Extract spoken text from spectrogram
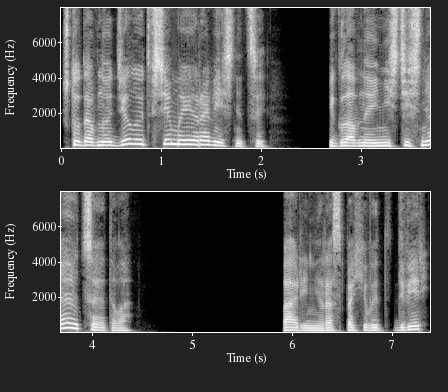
что давно делают все мои ровесницы. И, главное, не стесняются этого». Парень распахивает дверь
